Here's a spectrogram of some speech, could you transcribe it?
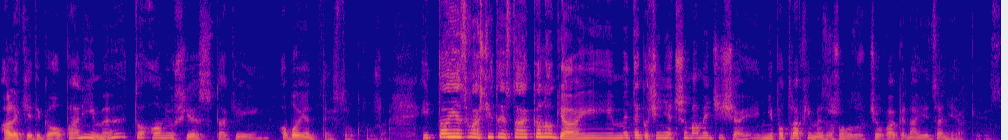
Ale kiedy go opalimy, to on już jest w takiej obojętnej strukturze. I to jest właśnie, to jest ta ekologia i my tego się nie trzymamy dzisiaj. Nie potrafimy. Zresztą zwróćcie uwagę na jedzenie, jakie jest.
